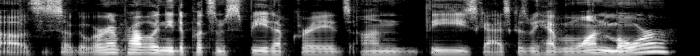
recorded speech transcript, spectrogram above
Oh, this is so good. We're going to probably need to put some speed upgrades on these guys because we have one more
